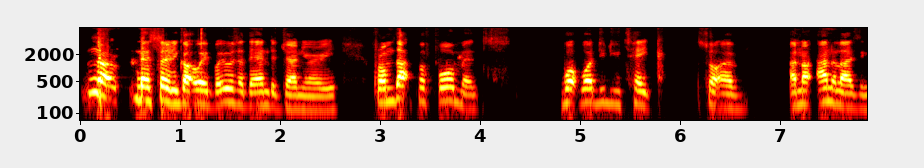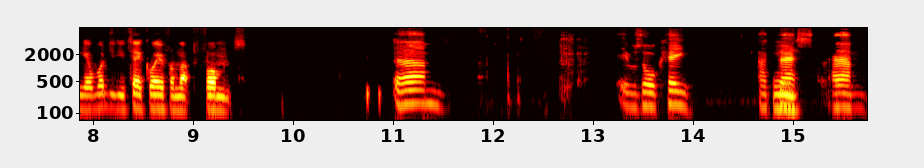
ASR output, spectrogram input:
not necessarily got away, but it was at the end of January. From that performance, what what did you take? Sort of, I'm not analyzing it. What did you take away from that performance? Um, it was okay at Mm. best. Um,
